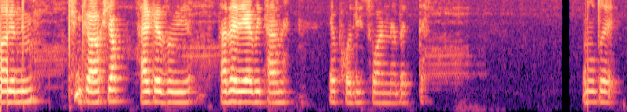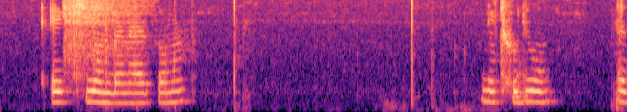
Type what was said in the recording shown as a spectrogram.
Benim. Çünkü akşam herkes uyuyor. Sadece bir tane. Ya polis var nöbette. Onu da ekiyorum ben her zaman. Ne çocuğum. Ne.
